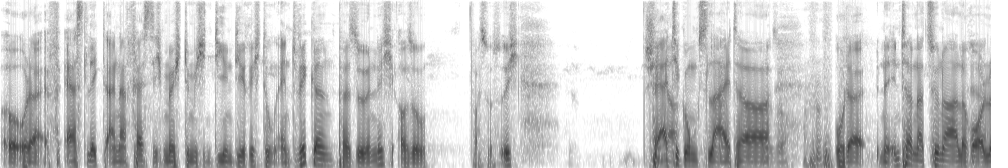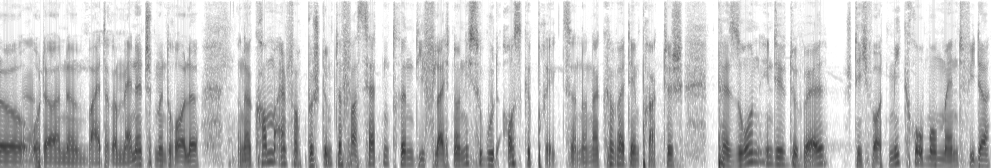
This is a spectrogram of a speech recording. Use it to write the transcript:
oder erst legt einer fest, ich möchte mich in die und die Richtung entwickeln, persönlich, also was weiß ich, Fertigungsleiter also. oder eine internationale Rolle ja, ja. oder eine weitere Managementrolle. Und da kommen einfach bestimmte Facetten drin, die vielleicht noch nicht so gut ausgeprägt sind. Und dann können wir den praktisch personenindividuell, Stichwort Mikromoment wieder,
